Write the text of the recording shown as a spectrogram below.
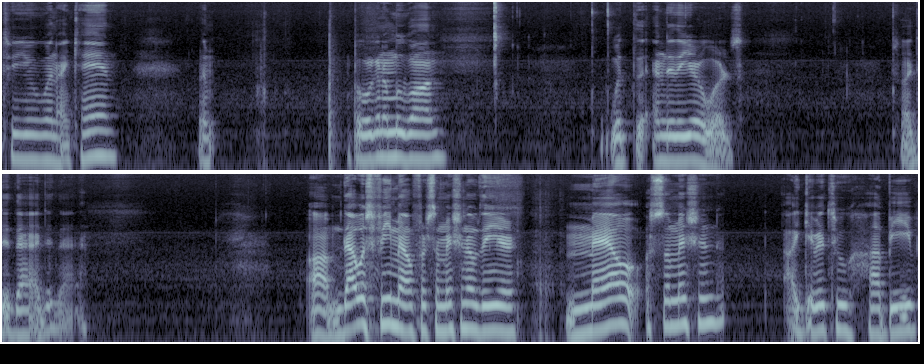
to you when I can. But we're gonna move on with the end of the year awards. So I did that. I did that. Um, that was female for submission of the year. Male submission, I give it to Khabib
